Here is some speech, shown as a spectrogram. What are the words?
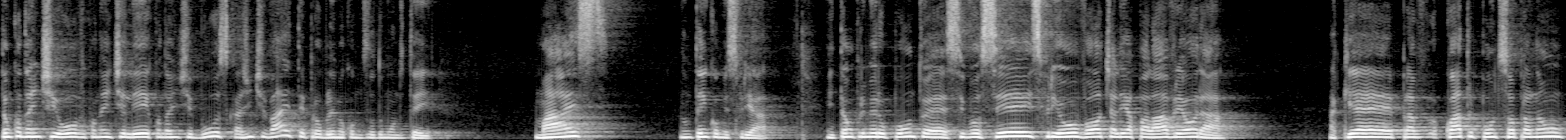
Então, quando a gente ouve, quando a gente lê, quando a gente busca, a gente vai ter problema como todo mundo tem. Mas não tem como esfriar. Então, o primeiro ponto é: se você esfriou, volte a ler a palavra e a orar. Aqui é para quatro pontos só para não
